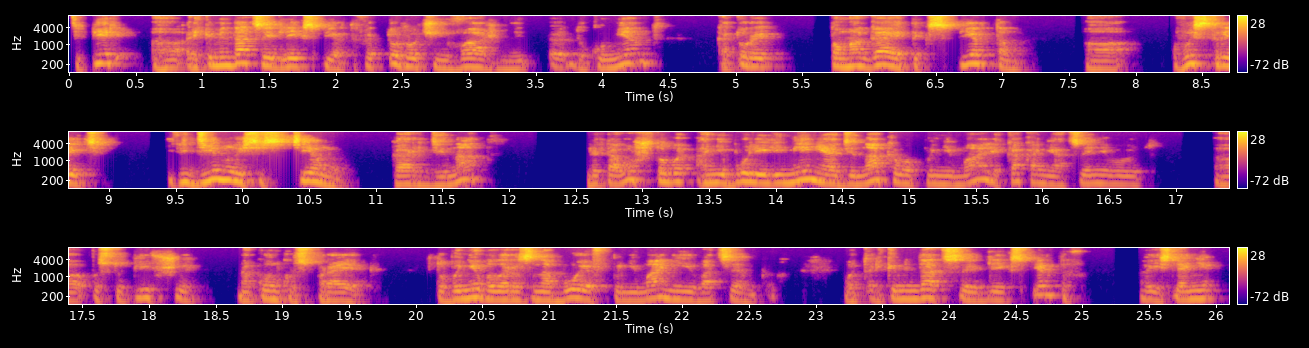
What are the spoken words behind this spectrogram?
Теперь рекомендации для экспертов. Это тоже очень важный э, документ, который помогает экспертам выстроить единую систему координат для того, чтобы они более или менее одинаково понимали, как они оценивают поступивший на конкурс проект чтобы не было разнобоя в понимании и в оценках. Вот рекомендации для экспертов, а, если они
